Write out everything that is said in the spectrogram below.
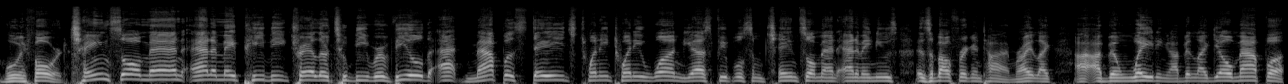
Moving forward. Chainsaw Man anime PV trailer to be revealed at Mappa Stage 2021. Yes, people, some Chainsaw Man anime news is about friggin' time, right? Like, I- have been waiting. I've been like, yo, Mappa,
